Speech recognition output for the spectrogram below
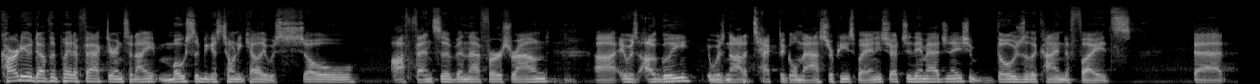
cardio definitely played a factor in tonight, mostly because Tony Kelley was so offensive in that first round. Uh, it was ugly. It was not a technical masterpiece by any stretch of the imagination. Those are the kind of fights that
